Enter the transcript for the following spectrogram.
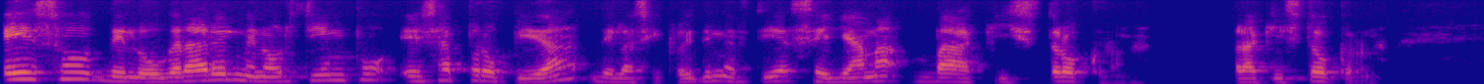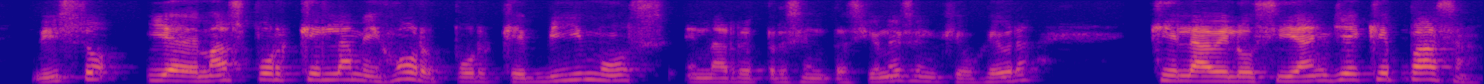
Eso de lograr el menor tiempo, esa propiedad de la cicloide invertida se llama braquistócrona. braquistócrona. ¿Listo? Y además, ¿por qué es la mejor? Porque vimos en las representaciones en GeoGebra que la velocidad en Y, ¿qué pasa?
